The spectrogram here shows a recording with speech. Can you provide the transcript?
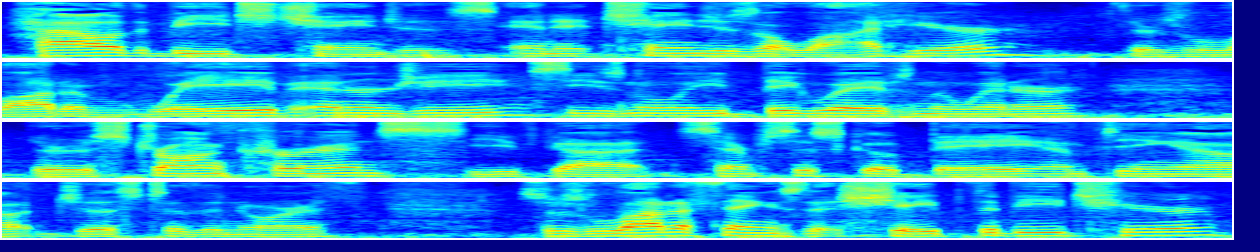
how the beach changes. And it changes a lot here. There's a lot of wave energy seasonally, big waves in the winter. There's strong currents. You've got San Francisco Bay emptying out just to the north. So there's a lot of things that shape the beach here.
